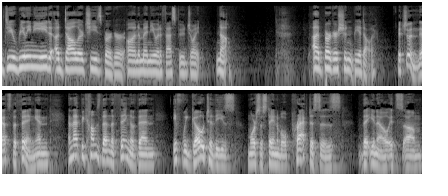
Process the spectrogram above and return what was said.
Do you really need a dollar cheeseburger on a menu at a fast food joint? No. A burger shouldn't be a dollar. It shouldn't. That's the thing, and and that becomes then the thing of then if we go to these more sustainable practices that you know it's um,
